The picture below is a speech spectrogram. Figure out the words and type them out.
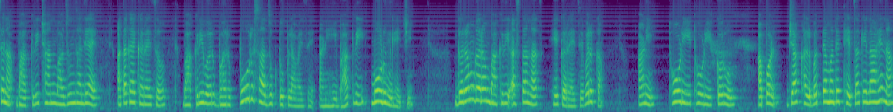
चला भाकरी छान भाजून झाली आहे. आता काय करायचं? भाकरीवर भरपूर साजूक तूप लावायचे आणि ही भाकरी मोडून घ्यायची. गरम गरम भाकरी असतानाच हे करायचे बरं का? आणि थोडी थोडी करून आपण ज्या खलबत्त्यामध्ये ठेचा केला आहे ना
